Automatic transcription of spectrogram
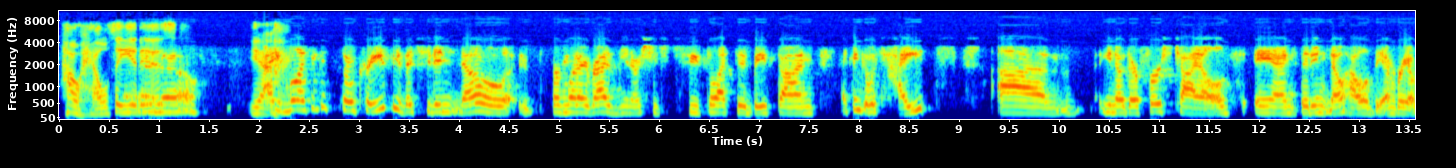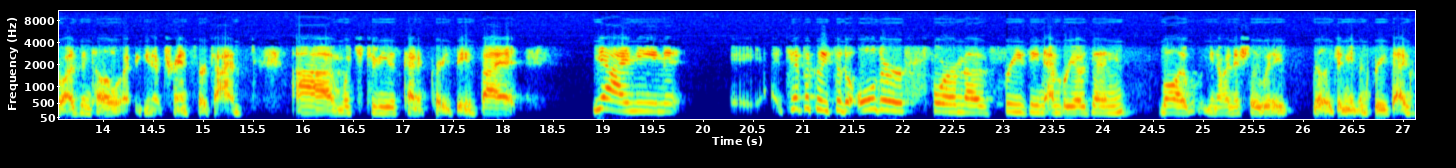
how healthy it is? Yeah. I, well, I think it's so crazy that she didn't know. From what I read, you know, she she selected based on I think it was height. Um, you know, their first child, and they didn't know how old the embryo was until you know transfer time, um, which to me is kind of crazy. But yeah, I mean, typically, so the older form of freezing embryos in, well, you know, initially we really didn't even freeze eggs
